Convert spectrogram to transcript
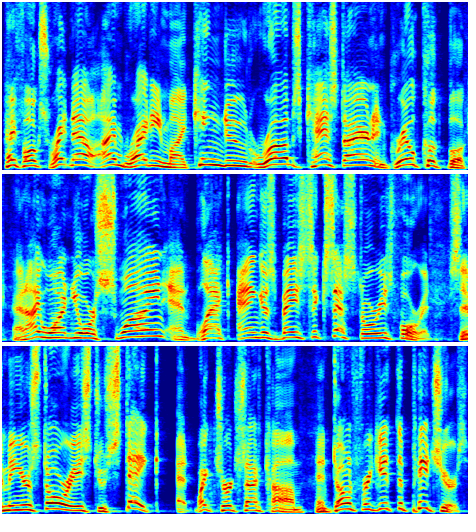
Hey folks, right now I'm writing my King Dude Rubs, Cast Iron, and Grill Cookbook, and I want your swine and black Angus based success stories for it. Send me your stories to steak at mikechurch.com, and don't forget the pictures,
